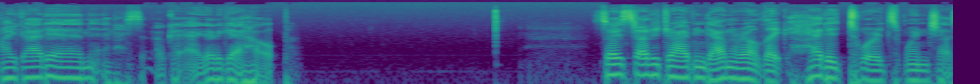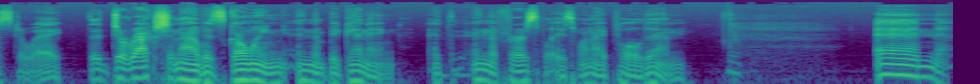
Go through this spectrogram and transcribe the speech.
I got in and I said, okay, I got to get help. So I started driving down the road, like headed towards Winchester Way, the direction I was going in the beginning, at the, in the first place when I pulled in. And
